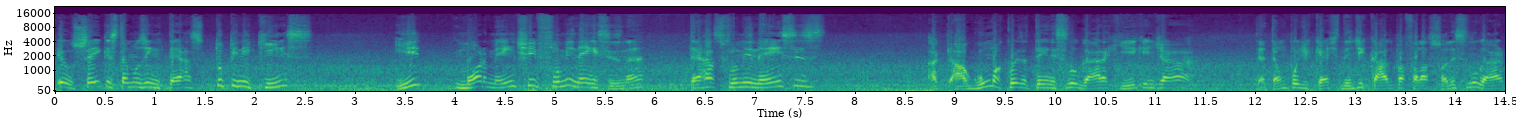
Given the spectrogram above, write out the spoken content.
Eu sei que estamos em terras tupiniquins e mormente fluminenses, né? Terras fluminenses alguma coisa tem nesse lugar aqui que a gente já tem até um podcast dedicado para falar só desse lugar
